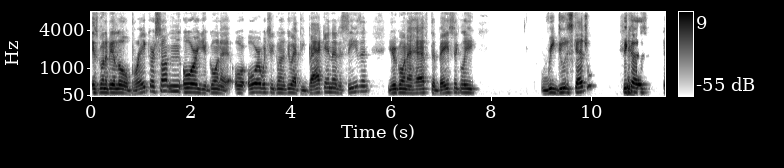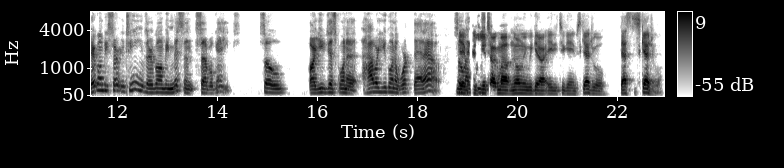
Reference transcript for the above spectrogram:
it's going to be a little break or something, or you're going to, or or what you're going to do at the back end of the season? You're going to have to basically redo the schedule because there are going to be certain teams that are going to be missing several games. So, are you just going to? How are you going to work that out? So, yeah, like you're talking about normally we get our 82 game schedule. That's the schedule.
